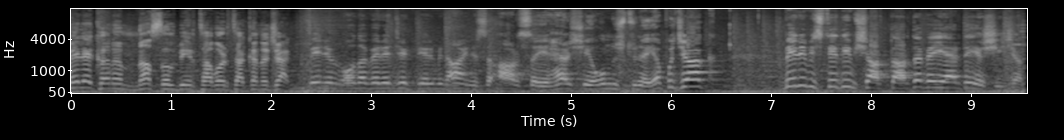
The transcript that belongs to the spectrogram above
Melek Hanım nasıl bir tavır takınacak? Benim ona vereceklerimin aynısı arsayı her şeyi onun üstüne yapacak. Benim istediğim şartlarda ve yerde yaşayacak.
